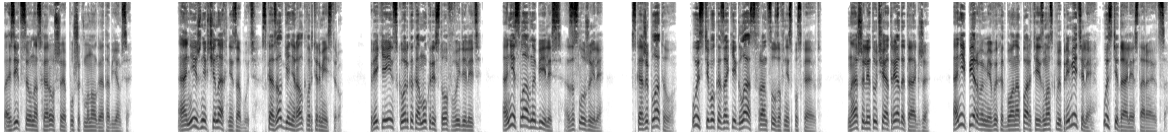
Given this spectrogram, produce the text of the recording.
«Позиция у нас хорошая, пушек много, отобьемся». «О нижних чинах не забудь», — сказал генерал квартирмейстеру. «Прикинь, сколько кому крестов выделить. Они славно бились, заслужили. Скажи Платову, пусть его казаки глаз французов не спускают. Наши летучие отряды также. Они первыми выход Буанапарте из Москвы приметили, пусть и далее стараются.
